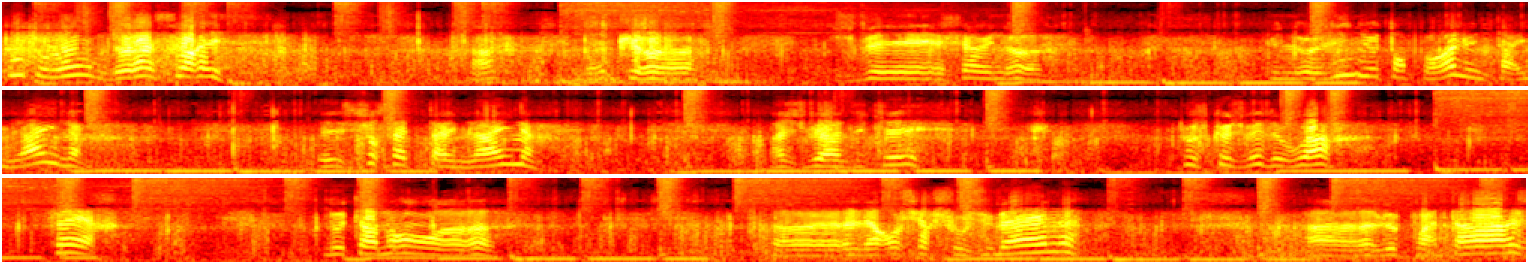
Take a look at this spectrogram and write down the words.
tout au long de la soirée. Hein. donc euh, je vais faire une, une ligne temporelle, une timeline. Et sur cette timeline, bah, je vais indiquer tout ce que je vais devoir faire, notamment euh, euh, la recherche aux jumelles, le pointage,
